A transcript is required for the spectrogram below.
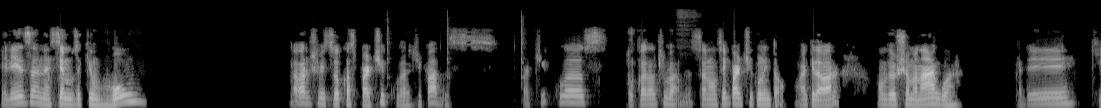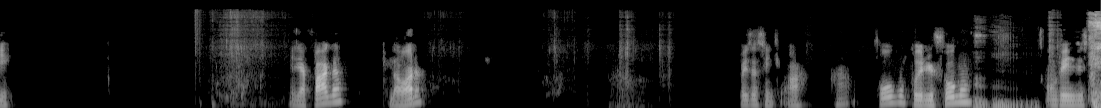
Beleza? Nós temos aqui um voo. Da hora de ver se com as partículas ativadas. Partículas. Tô ela ativada. Só não tem partícula então. Olha que da hora. Vamos ver o chama na água. Cadê? Aqui. Ele apaga. Da hora. Pois assim, ó. Fogo, poder de fogo. Vamos ver existem.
